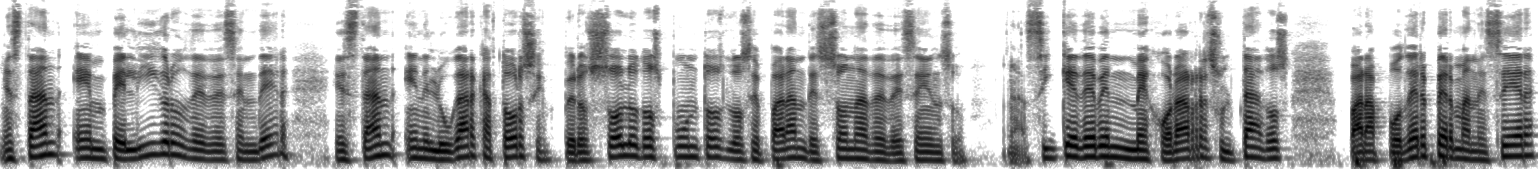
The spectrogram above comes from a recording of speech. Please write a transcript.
están en peligro de descender. Están en el lugar 14, pero solo dos puntos los separan de zona de descenso. Así que deben mejorar resultados para poder permanecer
